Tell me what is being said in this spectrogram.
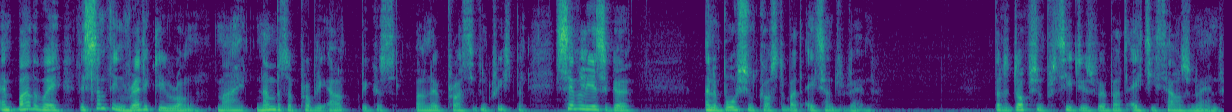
And by the way, there's something radically wrong. My numbers are probably out because I know prices have increased, but several years ago, an abortion cost about 800 Rand. But adoption procedures were about 80,000 Rand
